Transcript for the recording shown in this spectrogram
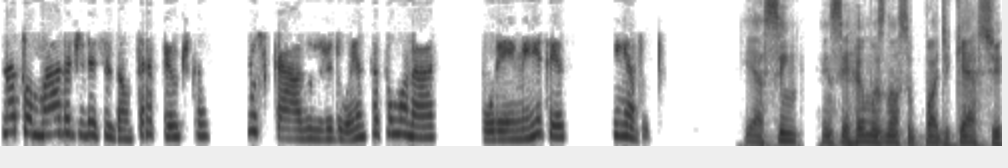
na tomada de decisão terapêutica nos casos de doença pulmonar por MNT em adulto. E assim encerramos nosso podcast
